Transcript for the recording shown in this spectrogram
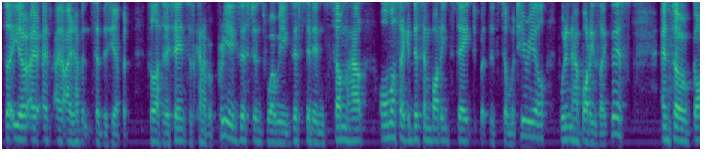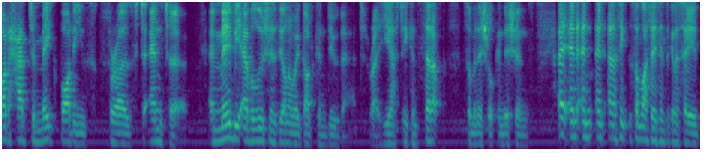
so you know, I, I, I haven't said this yet, but for Latter Day Saints is kind of a pre-existence where we existed in somehow almost like a disembodied state, but it's still material. We didn't have bodies like this, and so God had to make bodies for us to enter. And maybe evolution is the only way God can do that, right? He has to, he can set up some initial conditions, and and and, and I think some Latter Day Saints are going to say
